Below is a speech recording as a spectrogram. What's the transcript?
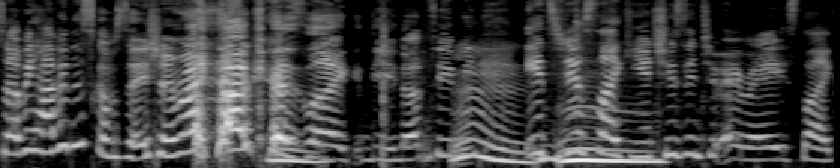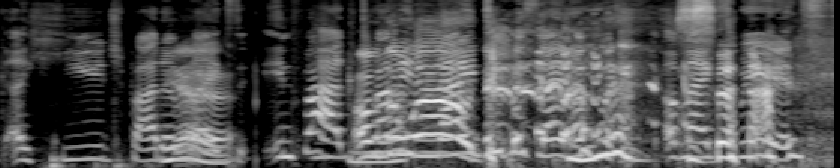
So we're having this conversation right now because Mm. like, do you not see me? It's just like you're choosing to erase like a huge part of Yeah. like, in fact, Of the probably ninety percent of, my- of my experience.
